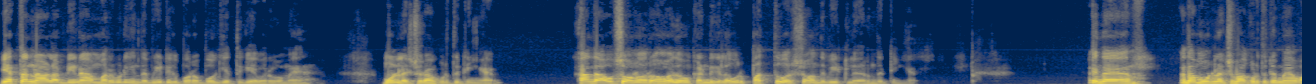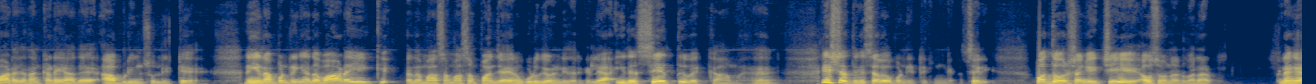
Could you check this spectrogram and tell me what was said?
எத்தனை நாள் அப்படின்னா மறுபடியும் இந்த வீட்டுக்கு போகிற போக்கியத்துக்கே வருவோமே. மூணு லட்ச ரூபா கொடுத்துட்டீங்க. அந்த ஹவுஸ் ஓனரும் எதுவும் கண்டுக்கல. ஒரு பத்து வருஷம் அந்த வீட்டில் இருந்துட்டீங்க. இந்த அதான் மூணு லட்சமாக கொடுத்துட்டுமே வாடகை தான் கிடையாது அப்படின்னு சொல்லிட்டு நீங்கள் என்ன பண்ணுறீங்க அந்த வாடகைக்கு அந்த மாதம் மாதம் பஞ்சாயிரம் கொடுக்க வேண்டியது இருக்கு இல்லையா? இதை சேர்த்து வைக்காம இஷ்டத்துக்கு செலவு பண்ணிகிட்ருக்கீங்க சரி. பத்து வருஷம் கழிச்சு ஹவுஸ் ஓனர் வரார். என்னங்க?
